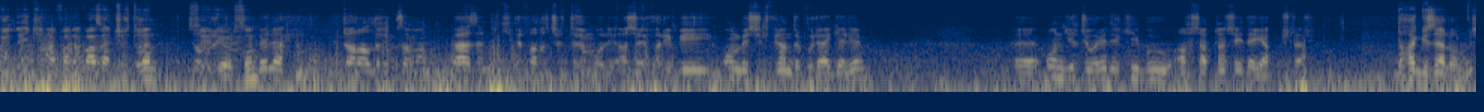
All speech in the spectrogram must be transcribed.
günde iki defa da bazen çıktığın söylüyorsun. Böyle daraldığım zaman bazen iki defa da çıktığım oluyor. Aşağı yukarı bir 15 yıl falandır buraya geliyorum. Ee, 10 yıl civarıdır ki bu ahşaptan şey de yapmışlar. Daha güzel olmuş.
